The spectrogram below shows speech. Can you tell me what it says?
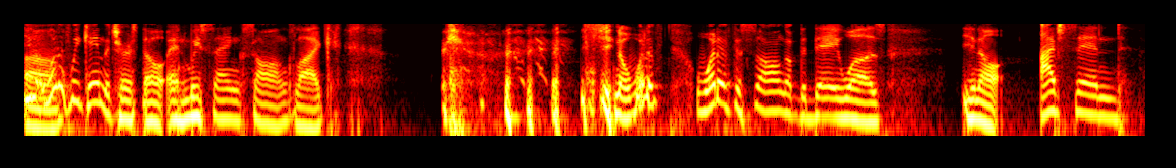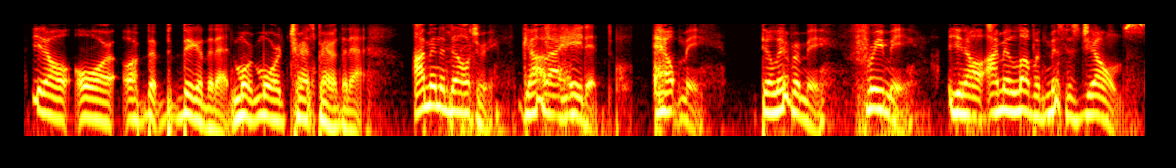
You know, um, what if we came to church though and we sang songs like you know, what if what if the song of the day was, you know, I've sinned, you know, or or b- b- bigger than that, more more transparent than that. I'm in adultery. God, I hate it. Help me. Deliver me. Free me. You know, I'm in love with Mrs. Jones.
